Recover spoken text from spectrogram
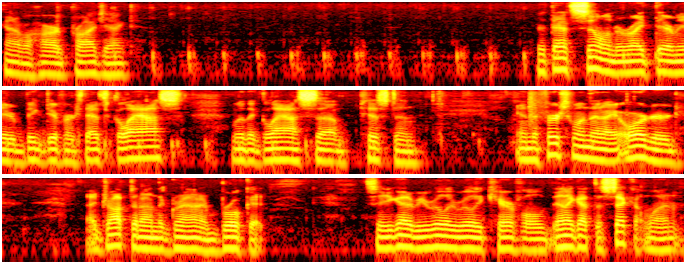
kind of a hard project but that cylinder right there made a big difference that's glass with a glass uh, piston and the first one that I ordered I dropped it on the ground and broke it so you got to be really, really careful. Then I got the second one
